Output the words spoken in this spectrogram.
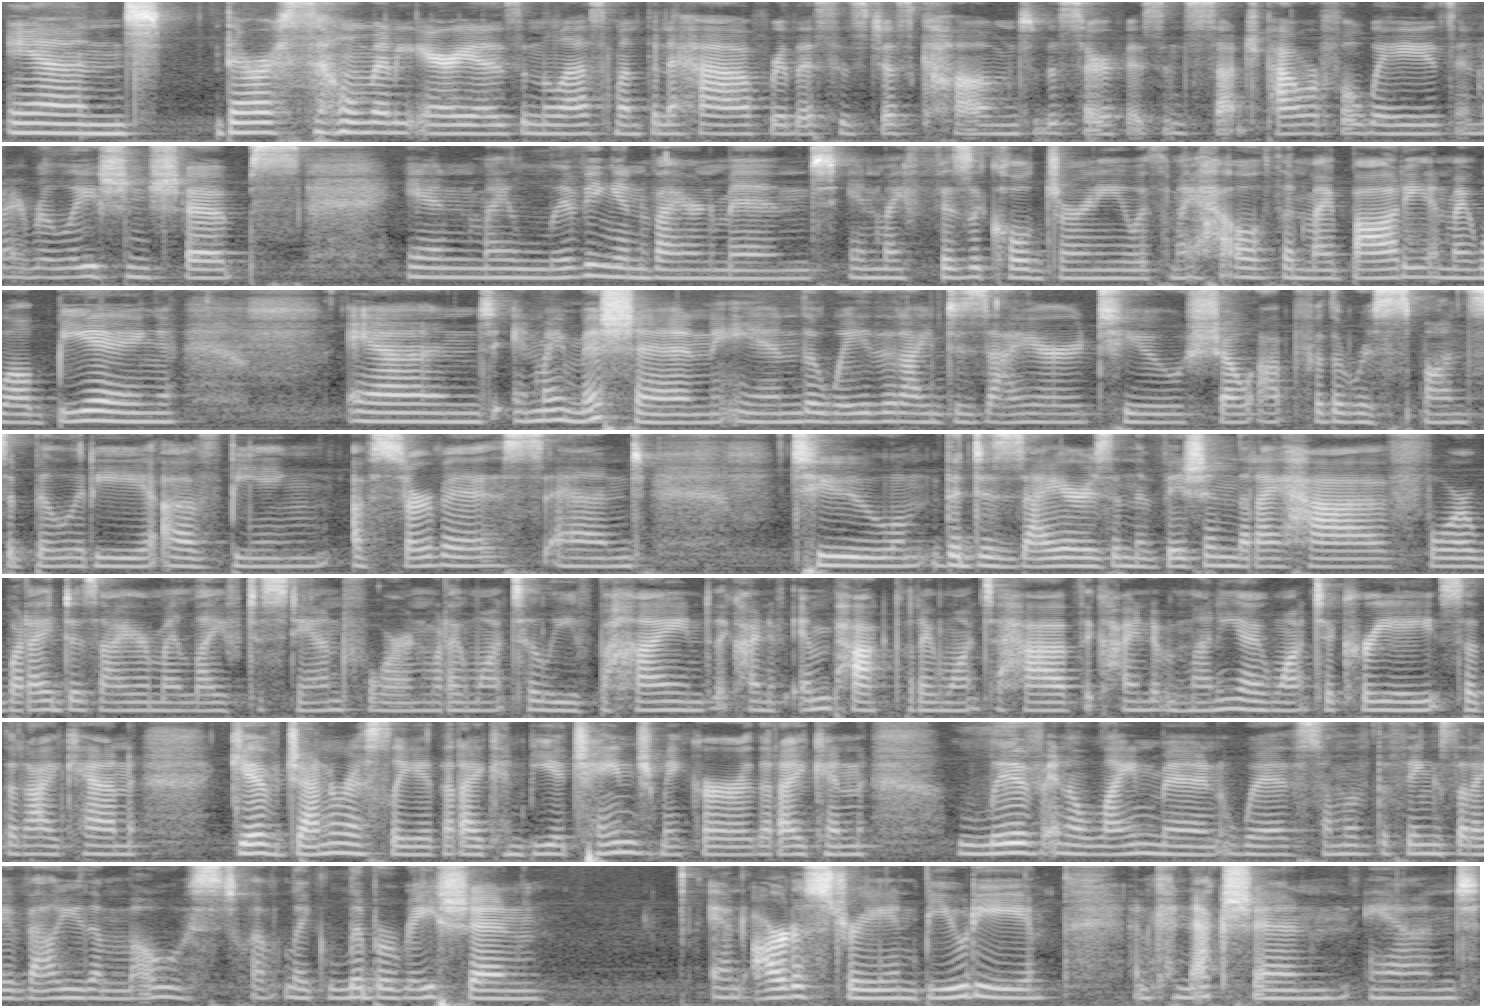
And there are so many areas in the last month and a half where this has just come to the surface in such powerful ways in my relationships, in my living environment, in my physical journey with my health and my body and my well being, and in my mission, in the way that I desire to show up for the responsibility of being of service and to the desires and the vision that I have for what I desire my life to stand for and what I want to leave behind, the kind of impact that I want to have, the kind of money I want to create so that I can give generously, that I can be a change maker, that I can live in alignment with some of the things that I value the most, uh, like liberation and artistry and beauty and connection. And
